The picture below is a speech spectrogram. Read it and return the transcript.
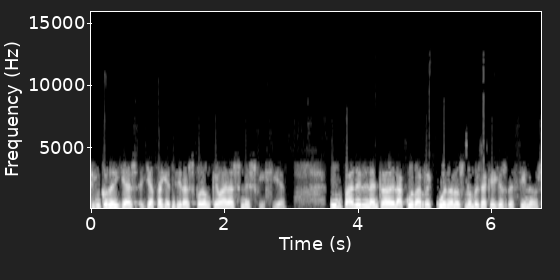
Cinco de ellas, ya fallecidas, fueron quemadas en esfigie. Un panel en la entrada de la cueva recuerda los nombres de aquellos vecinos.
